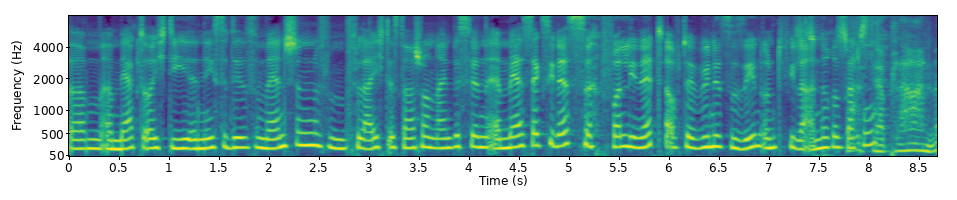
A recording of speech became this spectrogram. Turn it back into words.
Ähm, äh, merkt euch die nächste Dilfe Mansion. Vielleicht ist da schon ein bisschen äh, mehr Sexiness von Linette auf der Bühne zu sehen und viele andere so Sachen. So ist der Plan.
